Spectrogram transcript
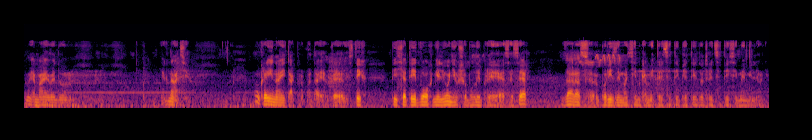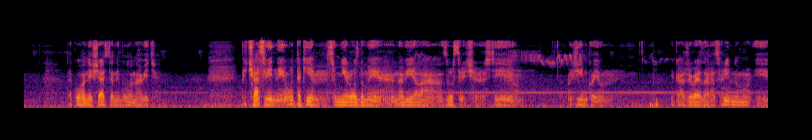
Ну, я маю в виду як націю. Україна і так пропадає. Вже з тих 52 мільйонів, що були при СССР, зараз е, по різним оцінкам від 35 до 37 мільйонів. Такого нещастя не було навіть під час війни. От такі сумні роздуми навіяла зустріч з цією жінкою, яка живе зараз в Рівному і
